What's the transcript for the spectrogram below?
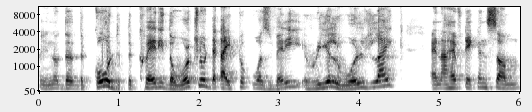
you know the the code the query the workload that i took was very real world like and i have taken some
